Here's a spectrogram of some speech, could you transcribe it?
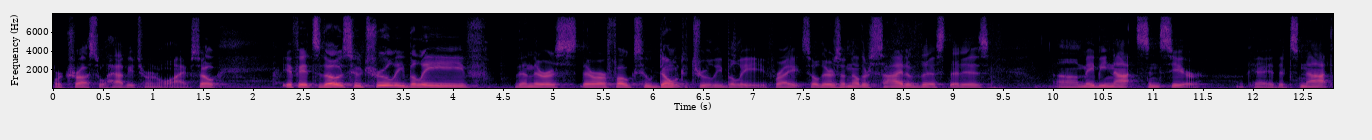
or trusts, will have eternal life. So if it's those who truly believe, then there's, there are folks who don't truly believe, right? So there's another side of this that is uh, maybe not sincere, okay? That's not,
